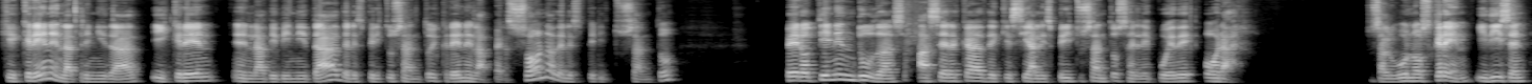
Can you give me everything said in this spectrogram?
que creen en la Trinidad y creen en la divinidad del Espíritu Santo y creen en la persona del Espíritu Santo, pero tienen dudas acerca de que si al Espíritu Santo se le puede orar. algunos creen y dicen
